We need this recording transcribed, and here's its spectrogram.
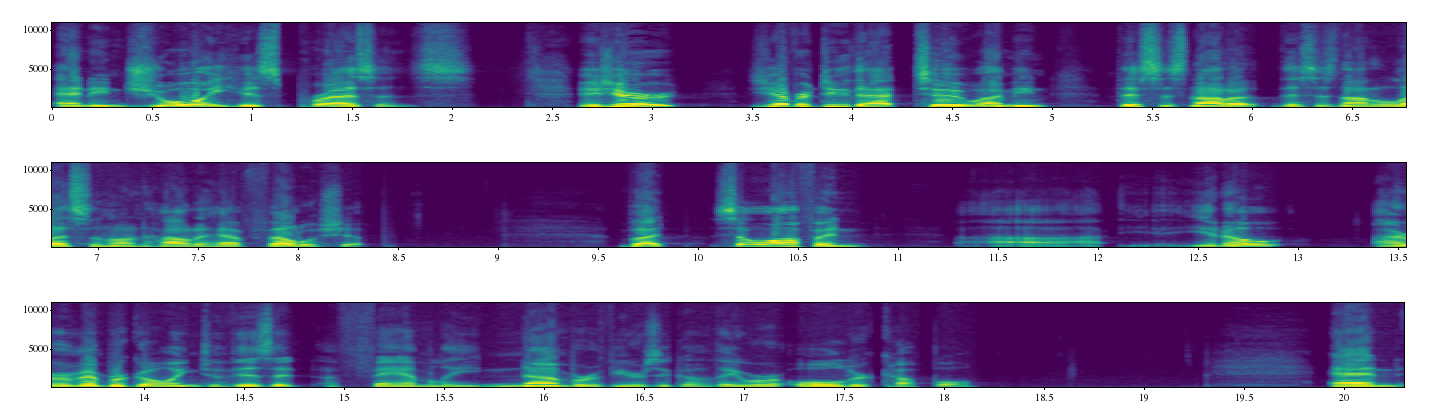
and enjoy his presence did you ever, did you ever do that too i mean this is not a this is not a lesson on how to have fellowship. But so often, uh, you know, I remember going to visit a family number of years ago. They were an older couple. And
